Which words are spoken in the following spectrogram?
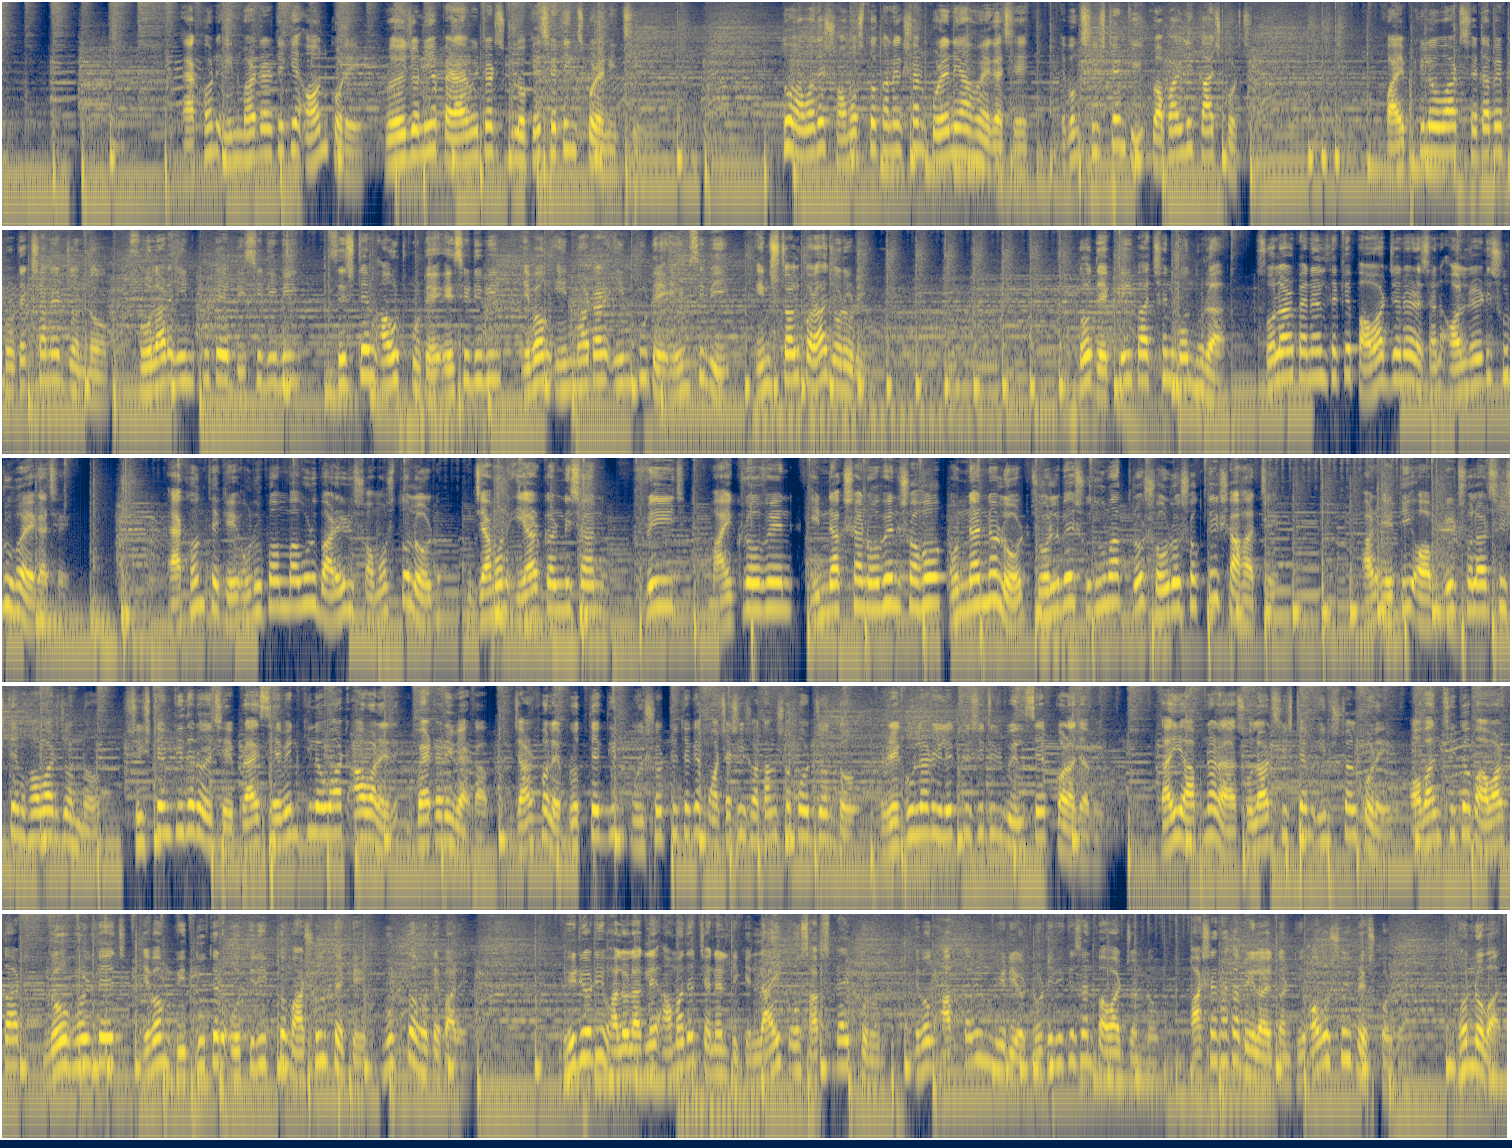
এখন ইনভার্টারটিকে অন করে প্রয়োজনীয় প্যারামিটার্সগুলোকে সেটিংস করে নিচ্ছি। তো আমাদের সমস্ত কানেকশন করে নেওয়া হয়ে গেছে। এবং সিস্টেমটি প্রপারলি কাজ করছে। ফাইভ কিলো ওয়াট সেট আপে প্রোটেকশনের জন্য সোলার ইনপুটে ডিসিডিবি সিস্টেম আউটপুটে এসিডিবি এবং ইনভার্টার ইনপুটে এমসিবি ইনস্টল করা জরুরি। তো দেখতেই পাচ্ছেন বন্ধুরা সোলার প্যানেল থেকে পাওয়ার জেনারেশন অলরেডি শুরু হয়ে গেছে। এখন থেকে অনুপম বাবুর বাড়ির সমস্ত লোড যেমন air condition fridge, micro oven, induction oven সহ অন্যান্য লোড চলবে শুধুমাত্র সৌরশক্তির সাহায্যে। আর এটি অফগ্রিড সোলার সিস্টেম হওয়ার জন্য সিস্টেমটিতে রয়েছে প্রায় সেভেন কিলোওয়াট আওয়ারের ব্যাটারি ব্যাকআপ যার ফলে প্রত্যেক দিন পঁয়ষট্টি থেকে পঁচাশি শতাংশ পর্যন্ত রেগুলার ইলেকট্রিসিটির বিল সেভ করা যাবে। তাই আপনারা সোলার সিস্টেম ইনস্টল করে অবাঞ্ছিত পাওয়ার কাট লো ভোল্টেজ এবং বিদ্যুতের অতিরিক্ত মাসুল থেকে মুক্ত হতে পারে ভিডিওটি ভালো লাগলে আমাদের চ্যানেলটিকে লাইক ও সাবস্ক্রাইব করুন এবং আপকামিং ভিডিওর নোটিফিকেশন পাওয়ার জন্য পাশে থাকা বেল আইকনটি অবশ্যই প্রেস করবেন। ধন্যবাদ।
